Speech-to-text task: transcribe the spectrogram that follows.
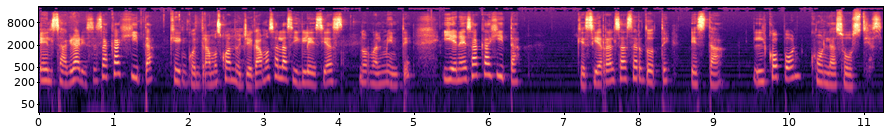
El sagrario es esa cajita que encontramos cuando llegamos a las iglesias normalmente y en esa cajita que cierra el sacerdote está el copón con las hostias.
